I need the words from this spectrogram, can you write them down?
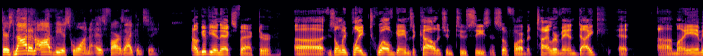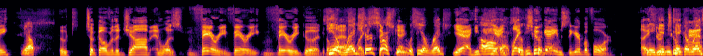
There's not an obvious one as far as I can see. I'll give you an X factor. Uh, he's only played 12 games of college in two seasons so far, but Tyler Van Dyke at uh, Miami, Yep. who t- took over the job and was very, very, very good. Is the he a last, redshirt like, freshman? games. Was he a red? Yeah, he Oh, yeah okay. he played So he two could go. games the year before. Uh, And he didn't take a red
